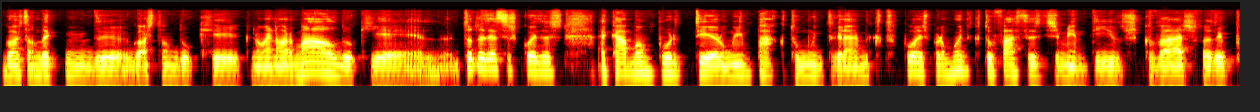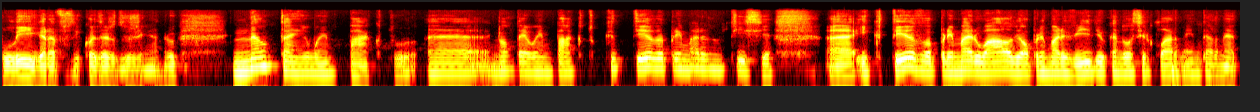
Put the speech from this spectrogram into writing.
gostam, de, de gostam do que, que, não é normal, do que é. Todas essas coisas acabam por ter um impacto muito grande que depois, por muito que tu faças desmentidos, que vás fazer polígrafos e coisas do género, não tem o impacto, uh, não tem o impacto que teve a primeira notícia uh, e que teve o primeiro áudio ou o primeiro vídeo que andou a circular na internet.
